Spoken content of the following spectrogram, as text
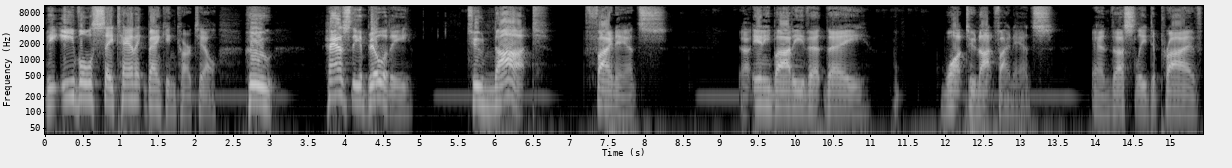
the evil satanic banking cartel, who has the ability to not finance uh, anybody that they want to not finance and thusly deprive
